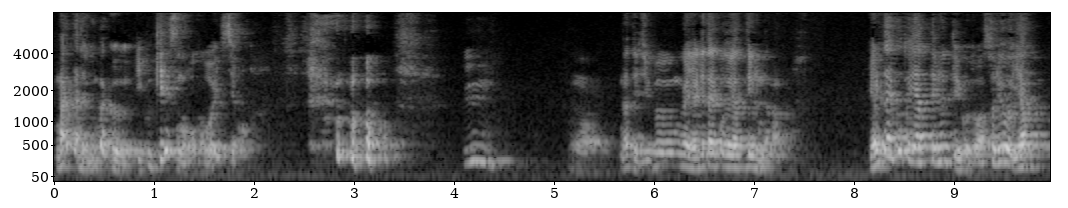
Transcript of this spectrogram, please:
なんかでうまくいくケースの方が多いですよ。うん。うん。だって自分がやりたいことやってるんだから。やりたいことやってるっていうことは、それをやっ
